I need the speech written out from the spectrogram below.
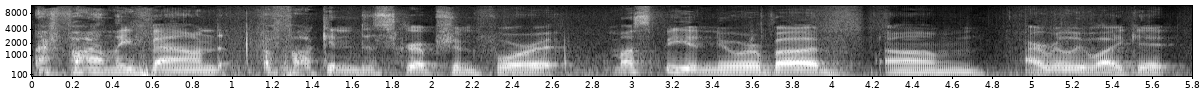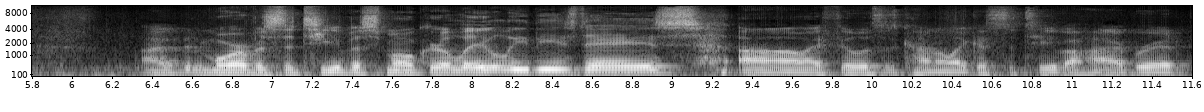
I finally found a fucking description for it. Must be a newer bud. Um, I really like it. I've been more of a sativa smoker lately these days. Uh, I feel this is kind of like a sativa hybrid.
